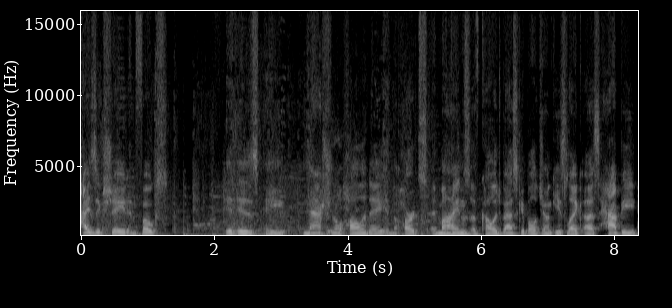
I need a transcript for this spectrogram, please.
Isaac Schade. And folks, it is a national holiday in the hearts and minds of college basketball junkies like us. Happy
